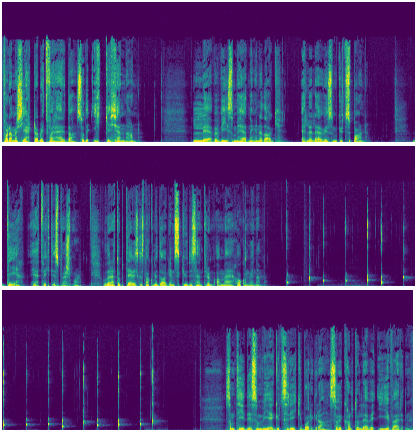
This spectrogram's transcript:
For deres hjerte er blitt forherda, så de ikke kjenner Han. Lever vi som hedningen i dag, eller lever vi som Guds barn? Det er et viktig spørsmål, og det er nettopp det vi skal snakke om i dagens Gud i sentrum av meg, Håkon Winnem. Samtidig som vi er Guds rike borgere, så er vi kalt å leve i verden.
